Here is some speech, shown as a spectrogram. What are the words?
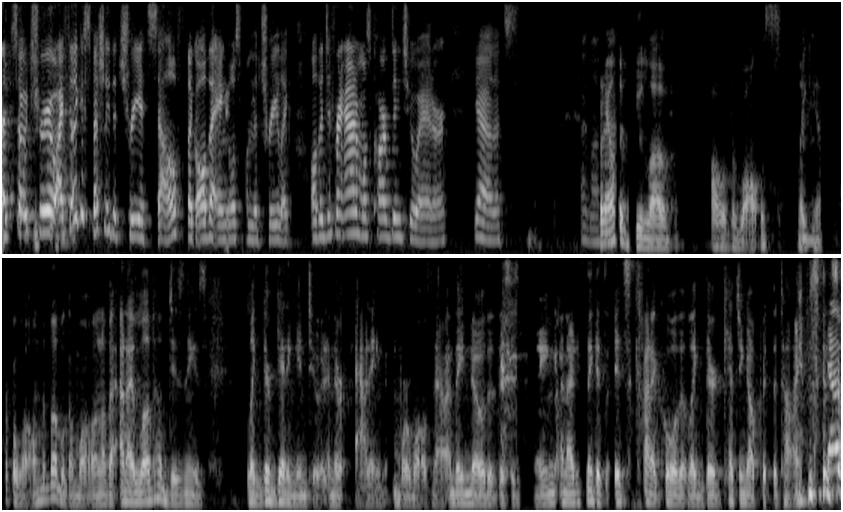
that's so true. I feel like especially the tree itself, like all the angles from the tree, like all the different animals carved into it, or yeah, that's I love but I also do love all of the walls, like Mhm. you know, purple wall and the bubblegum wall and all that. And I love how Disney is like they're getting into it and they're adding more walls now and they know that this is a thing. And I just think it's it's kind of cool that like they're catching up with the times. Yeah, so-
